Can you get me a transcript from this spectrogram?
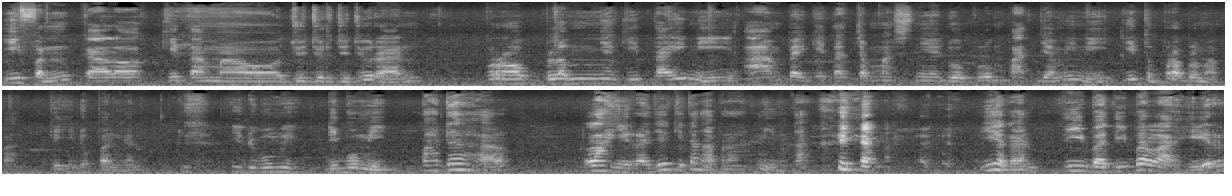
Even kalau kita mau jujur-jujuran, problemnya kita ini sampai kita cemasnya 24 jam ini itu problem apa? Kehidupan kan hidup bumi. di bumi. Padahal lahir aja kita nggak pernah minta. Iya. Iya kan? Tiba-tiba lahir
